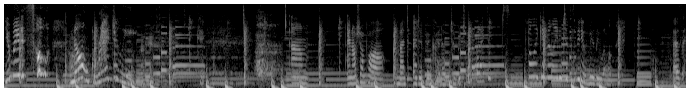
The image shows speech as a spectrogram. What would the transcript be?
you made it so. No, gradually. Okay. Okay. Um, I know Sean Paul meant a different kind of temperature, but I just felt like it related to this video really well. That is it.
